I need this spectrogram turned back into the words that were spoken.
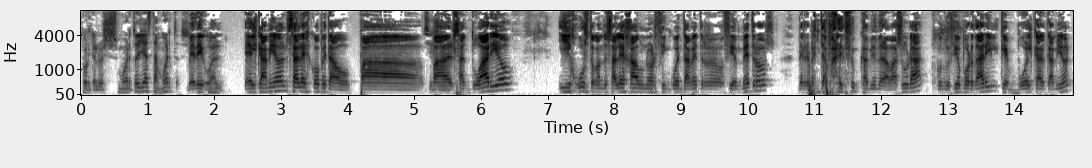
Porque los muertos ya están muertos. Me da igual. El camión sale escopetado para Sí, sí. el santuario y justo cuando se aleja unos 50 metros o 100 metros, de repente aparece un camión de la basura conducido por Daryl que vuelca el camión.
